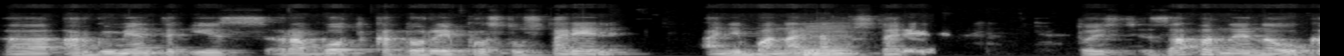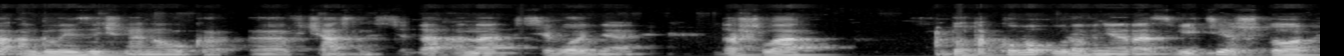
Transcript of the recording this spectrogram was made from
аргументы из работ, которые просто устарели. Они банально mm. устарели. То есть западная наука, англоязычная наука э, в частности, да, она сегодня дошла до такого уровня развития, что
